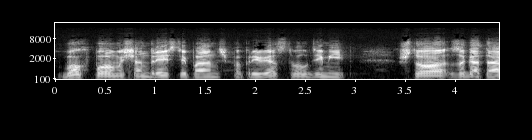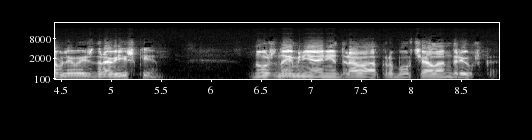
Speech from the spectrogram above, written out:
«Бог помощь, Андрей Степанович», — поприветствовал Демид. «Что, заготавливаешь дровишки?» «Нужны мне они дрова», — пробурчал Андрюшка.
